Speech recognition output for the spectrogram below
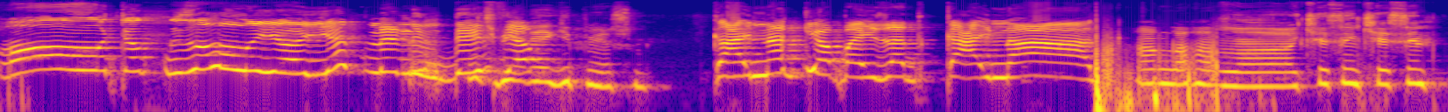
Oo, çok güzel oluyor. Hiçbir ders yap. yere gitmiyorsun. Kaynak yapayız hadi kaynak. Allah Allah. Kesin kesin.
